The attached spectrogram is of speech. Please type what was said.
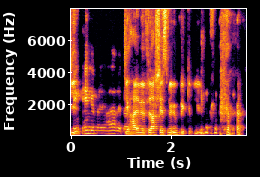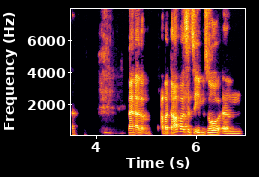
die, häng dir meine Haare da. die halbe Flasche ist mir übrig geblieben. Nein, also, aber da war es jetzt eben so, ähm,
